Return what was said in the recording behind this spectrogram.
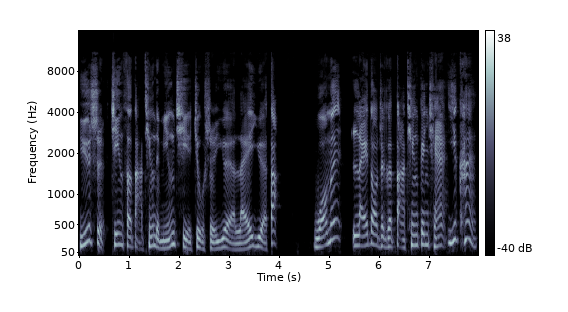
于是金色大厅的名气就是越来越大。我们。来到这个大厅跟前一看，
